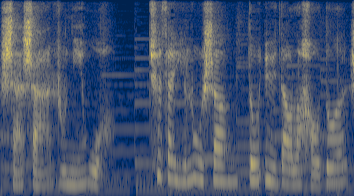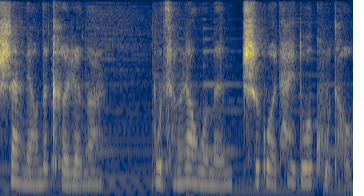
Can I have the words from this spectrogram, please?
傻傻如你我，却在一路上都遇到了好多善良的可人儿，不曾让我们吃过太多苦头。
